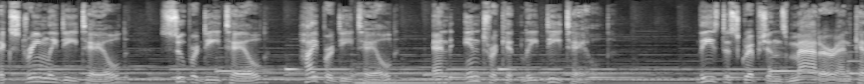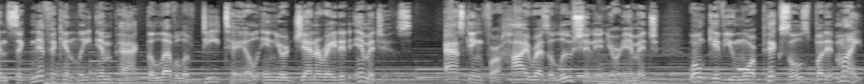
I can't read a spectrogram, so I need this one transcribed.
extremely detailed, super detailed, hyper detailed, and intricately detailed. These descriptions matter and can significantly impact the level of detail in your generated images. Asking for high resolution in your image won't give you more pixels, but it might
